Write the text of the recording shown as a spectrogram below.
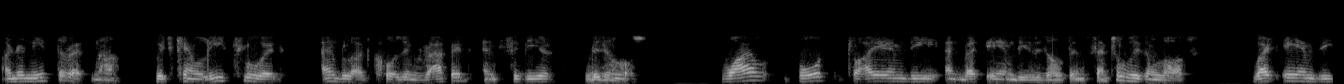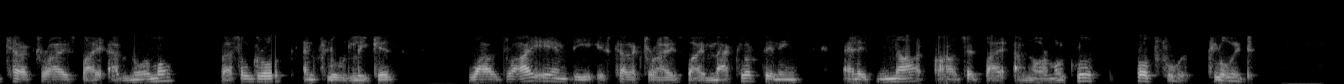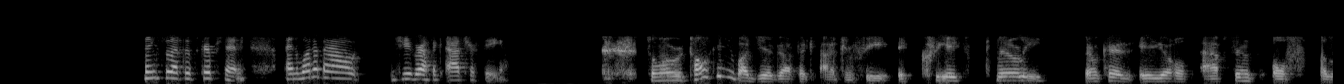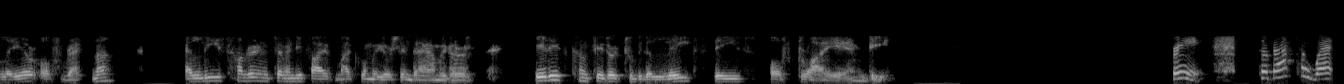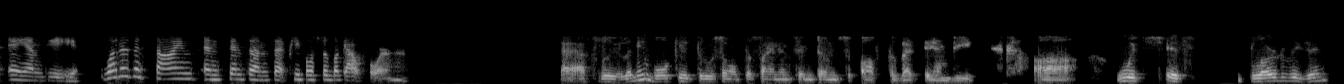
underneath the retina, which can leak fluid and blood, causing rapid and severe vision loss. While both dry AMD and wet AMD result in central vision loss, wet AMD characterized by abnormal vessel growth and fluid leakage, while dry AMD is characterized by macular thinning and is not onset by abnormal growth, growth fluid. Thanks for that description. And what about geographic atrophy? So when we're talking about geographic atrophy, it creates clearly demarcated area of absence of a layer of retina, at least 175 micrometers in diameter. It is considered to be the late stage of dry AMD. Great. So back to wet AMD, what are the signs and symptoms that people should look out for? Absolutely. Let me walk you through some of the signs and symptoms of the wet AMD, uh, which is blurred vision,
